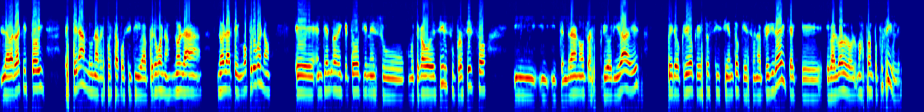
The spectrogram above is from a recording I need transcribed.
la verdad que estoy esperando una respuesta positiva, pero bueno, no la, no la tengo. Pero bueno, eh, entiendo de que todo tiene su, como te acabo de decir, su proceso y, y tendrán otras prioridades, pero creo que esto sí siento que es una prioridad y que hay que evaluarlo lo más pronto posible.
